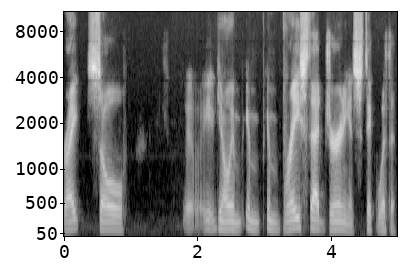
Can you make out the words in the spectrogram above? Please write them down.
right so uh, you know em, em, embrace that journey and stick with it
